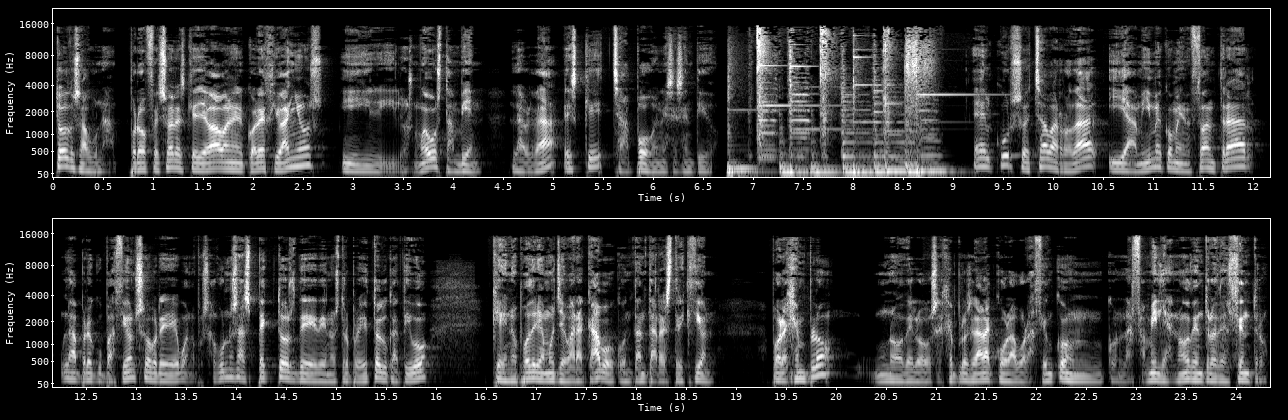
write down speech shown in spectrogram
Todos a una. Profesores que llevaban en el colegio años y los nuevos también. La verdad es que chapó en ese sentido el curso echaba a rodar y a mí me comenzó a entrar la preocupación sobre, bueno, pues algunos aspectos de, nuestro proyecto educativo que no podríamos llevar a cabo con tanta restricción. Por ejemplo, uno de los ejemplos era la colaboración con, con las familias, ¿no? Dentro del centro.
